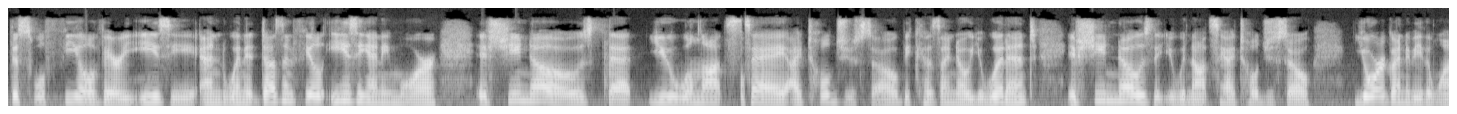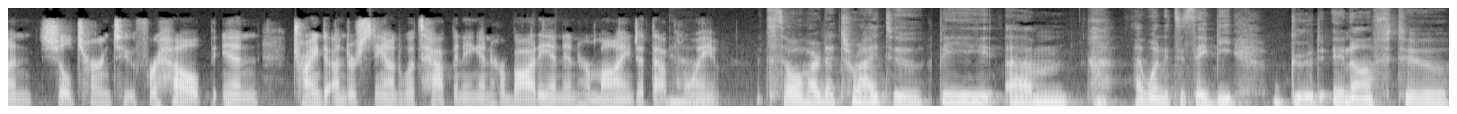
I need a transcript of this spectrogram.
this will feel very easy. And when it doesn't feel easy anymore if she knows that you will not say i told you so because i know you wouldn't if she knows that you would not say i told you so you're going to be the one she'll turn to for help in trying to understand what's happening in her body and in her mind at that yeah. point. It's so hard. I try to be, um, I wanted to say, be good enough to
